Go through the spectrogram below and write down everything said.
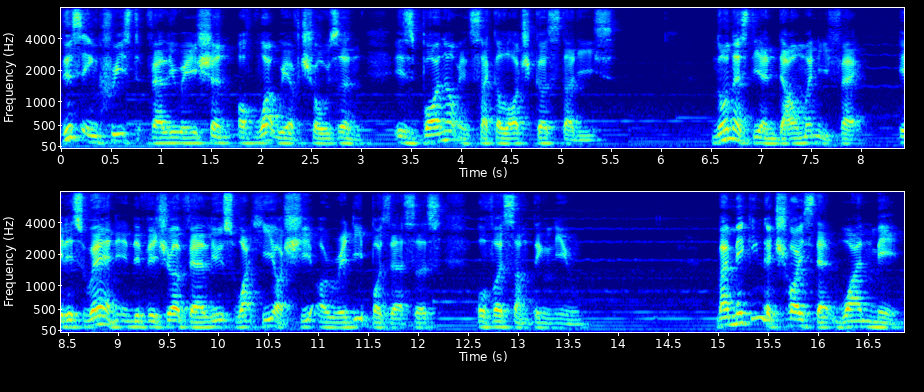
This increased valuation of what we have chosen is borne out in psychological studies. Known as the endowment effect, it is where an individual values what he or she already possesses over something new. By making the choice that one made,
